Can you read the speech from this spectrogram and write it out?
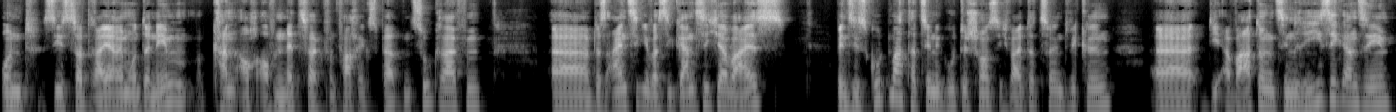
und sie ist zwar drei Jahre im Unternehmen, kann auch auf ein Netzwerk von Fachexperten zugreifen, äh, das Einzige, was sie ganz sicher weiß, wenn sie es gut macht, hat sie eine gute Chance, sich weiterzuentwickeln. Äh, die Erwartungen sind riesig an sie.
